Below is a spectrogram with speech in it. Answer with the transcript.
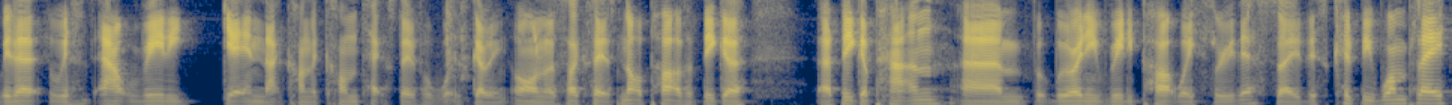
without, without really getting that kind of context over what is going on. It's like I say, it's not a part of a bigger a bigger pattern, um, but we're only really part way through this. So this could be one play,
